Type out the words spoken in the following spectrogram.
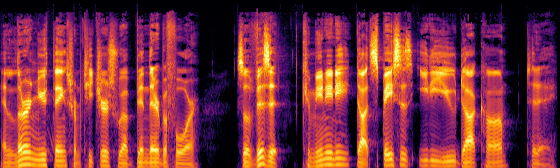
and learn new things from teachers who have been there before. So visit community.spacesedu.com today.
